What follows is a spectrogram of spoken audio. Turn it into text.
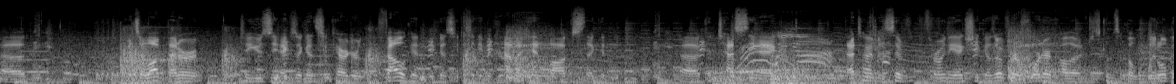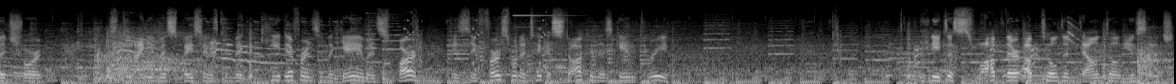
Uh, it's a lot better to use the eggs against a character like Falcon because he doesn't even have a hitbox that can uh, contest the egg. That time, instead of throwing the egg, she goes over for a forward call out and just comes up a little bit short. These tiny misspacings can make a key difference in the game, and Spark is the first one to take a stock in this game three. Need to swap their up tilt and down tilt usage.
